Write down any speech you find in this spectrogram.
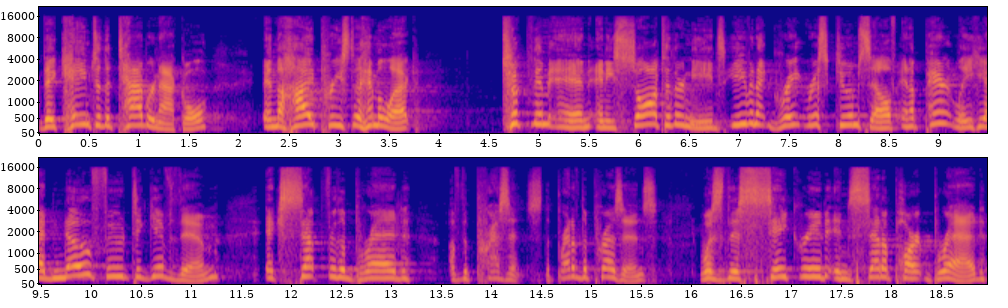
they came to the tabernacle, and the high priest Ahimelech took them in, and he saw to their needs, even at great risk to himself. And apparently, he had no food to give them except for the bread of the presence. The bread of the presence was this sacred and set apart bread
